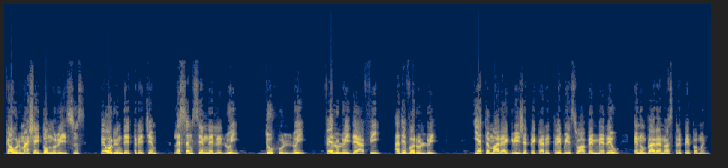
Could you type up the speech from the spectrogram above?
Ca urmași ai Domnului Isus, pe oriunde trecem, lăsăm semnele Lui, Duhul Lui, felul Lui de a fi, adevărul Lui. Iată marea grijă pe care trebuie să o avem mereu în umblarea noastră pe pământ.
